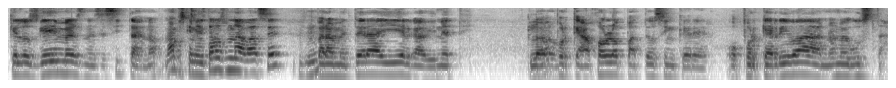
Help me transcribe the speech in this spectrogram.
que los gamers necesitan, ¿no? No, pues que necesitamos una base para meter ahí el gabinete. Claro. ¿no? Porque a lo mejor lo pateo sin querer. O porque arriba no me gusta.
